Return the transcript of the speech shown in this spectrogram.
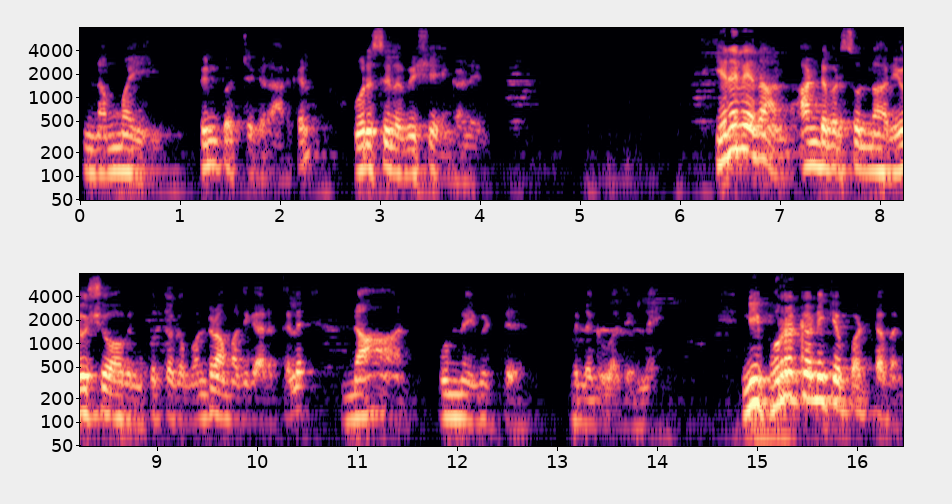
நம்மை பின்பற்றுகிறார்கள். ஒரு சில விஷயங்களில். எனவே தான் ஆண்டவர் சொன்னார் யோசுவாவின் புத்தகம் ஒன்றாம் அதிகாரத்தில் நான் உன்னை விட்டு விலகுவதில்லை. நீ புறக்கணிக்கப்பட்டவன்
